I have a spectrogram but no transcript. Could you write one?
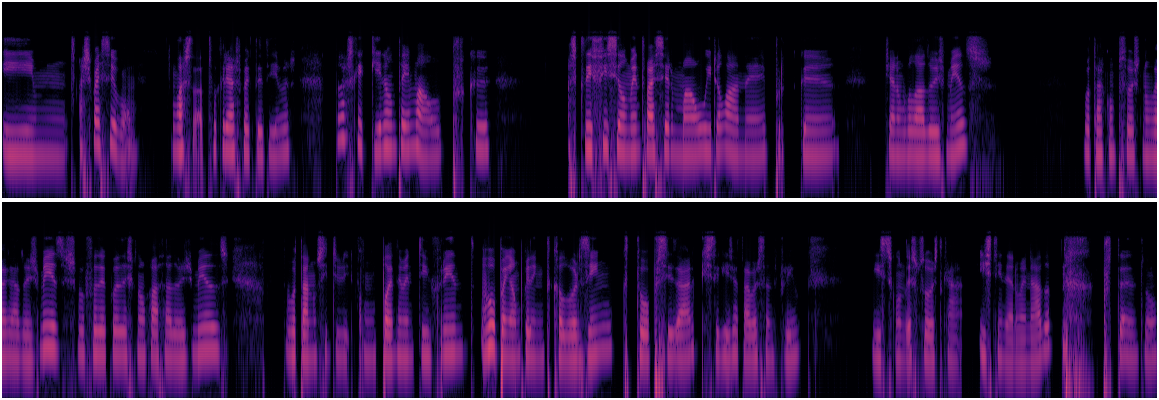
E hum, acho que vai ser bom. Lá está, estou a criar expectativas. Mas acho que aqui não tem mal, porque acho que dificilmente vai ser mau ir lá, né? Porque já não vou lá há dois meses. Vou estar com pessoas que não vejo há dois meses. Vou fazer coisas que não faço há dois meses. Vou estar num sítio completamente diferente. Vou apanhar um bocadinho de calorzinho que estou a precisar, que isto aqui já está bastante frio. E segundo as pessoas de cá, isto ainda não é nada. Portanto,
